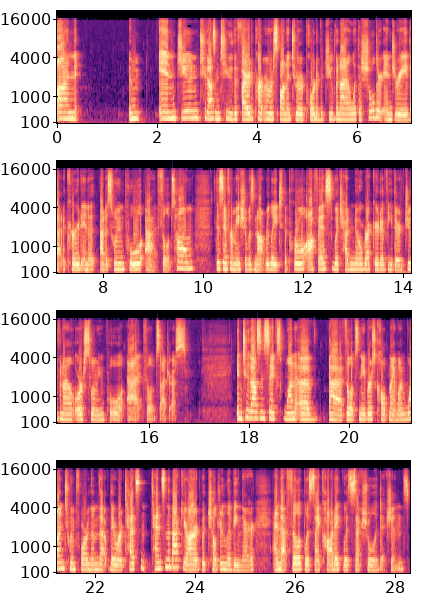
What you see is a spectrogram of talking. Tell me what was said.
On Um, in June 2002, the fire department responded to a report of a juvenile with a shoulder injury that occurred in a, at a swimming pool at Phillips' home. This information was not relayed to the parole office, which had no record of either juvenile or swimming pool at Phillips' address. In 2006, one of uh, Philip's neighbors called 911 to inform them that there were tents, tents in the backyard with children living there and that Philip was psychotic with sexual addictions.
